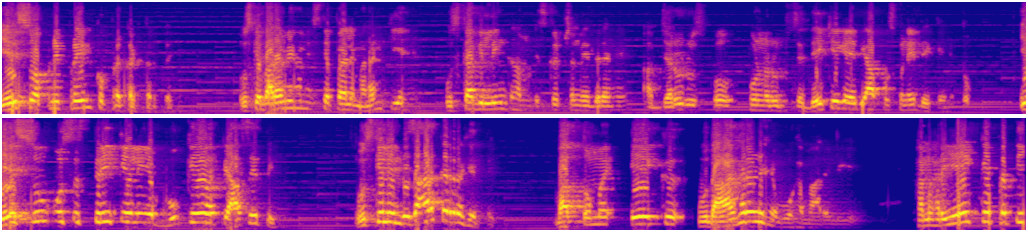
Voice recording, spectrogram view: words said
यीशु अपने प्रेम को प्रकट करते हैं। उसके बारे में हम इसके पहले मनन किए हैं। उसका भी लिंक हम डिस्क्रिप्शन में दे रहे हैं। आप ज़रूर उसको पूर्ण रूप से देखिएगा। यदि आप उसको नहीं देखे हैं तो। यीशु उस स्त्री के लिए भूखे और प्यासे थे। उसके लिए इंतज़ार कर रहे थे। वास्तव में एक उदाहरण है वो हमारे लिए। हम हर एक के प्रति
